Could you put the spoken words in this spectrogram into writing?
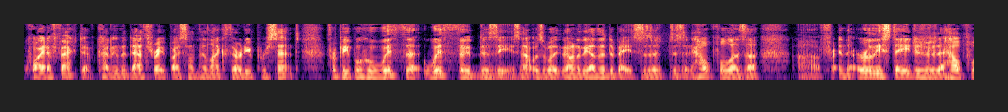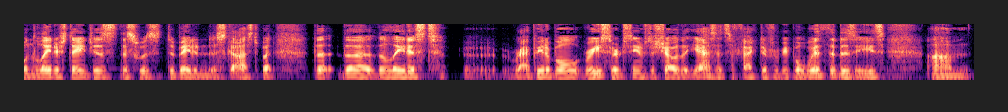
quite effective, cutting the death rate by something like 30% for people who with the, with the disease. That was one of the other debates. Is it, is it helpful as a, uh, in the early stages or is it helpful in the later stages? This was debated and discussed, but the, the, the latest uh, reputable research seems to show that yes, it's effective for people with the disease. Um,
